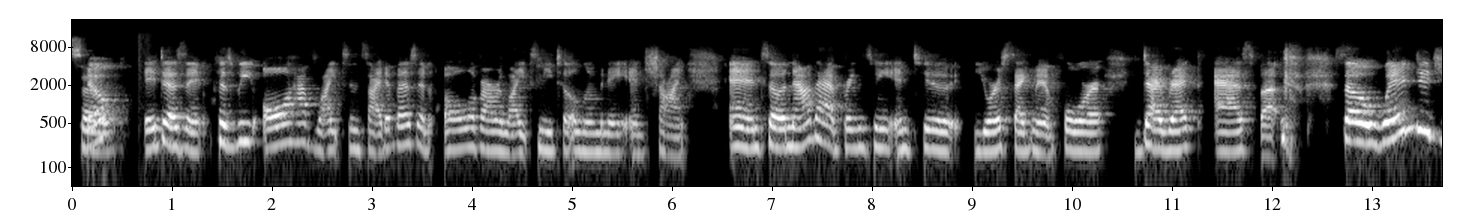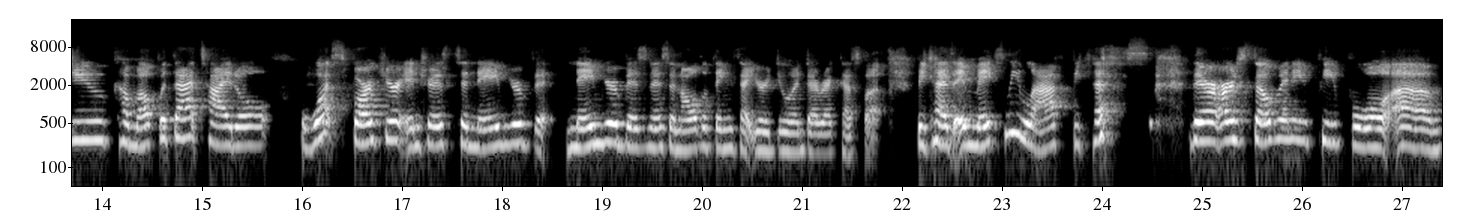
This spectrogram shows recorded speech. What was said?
So nope, it doesn't because we all have lights inside of us and all of our lights need to illuminate and shine. And so now that brings me into your segment for direct as fuck. So when did you come up with that title? what sparked your interest to name your name your business and all the things that you're doing direct as fuck because it makes me laugh because there are so many people um,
